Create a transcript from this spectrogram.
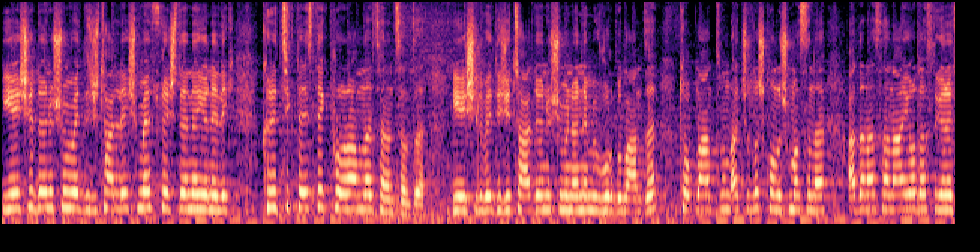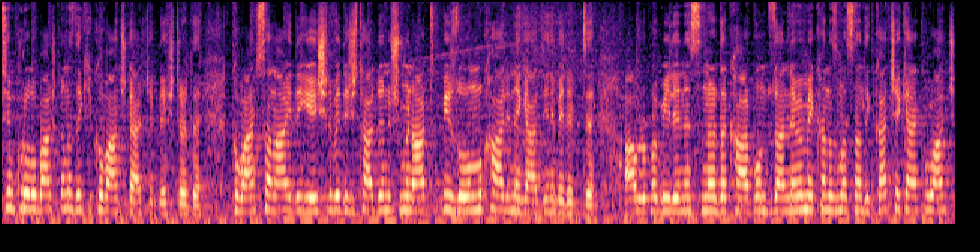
yeşil dönüşüm ve dijitalleşme süreçlerine yönelik kritik destek programları tanıtıldı. Yeşil ve dijital dönüşümün önemi vurgulandı. Toplantının açılış konuşmasını Adana Sanayi Odası Yönetim Kurulu Başkanı Zeki Kıvanç gerçekleştirdi. Kıvanç sanayide yeşil ve dijital dönüşümün artık bir zorunluluk haline geldiğini belirtti. Avrupa Birliği'nin sınırda karbon düzenleme mekanizmasına dikkat çeken Kıvanç,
